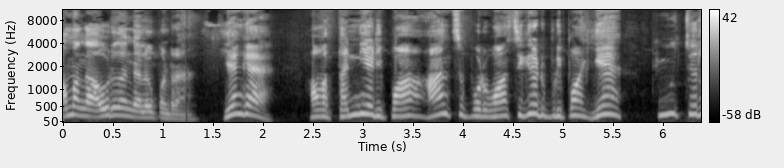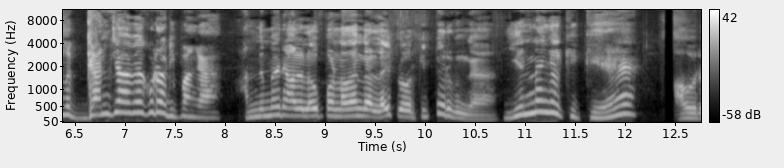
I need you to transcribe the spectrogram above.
ஆமாங்க அவரு தாங்க லவ் பண்ணுறேன் ஏங்க அவன் தண்ணி அடிப்பான் ஆன்ஸ் போடுவான் சிகரெட் பிடிப்பான் ஏன்? ஃபியூச்சரில் கஞ்சாவே கூட அடிப்பாங்க. அந்த மாதிரி ஆளு லவ் பண்ணாதாங்க லைஃப்ல ஒரு கிக்கு இருக்குங்க. என்னங்க கிக்கு அவர்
